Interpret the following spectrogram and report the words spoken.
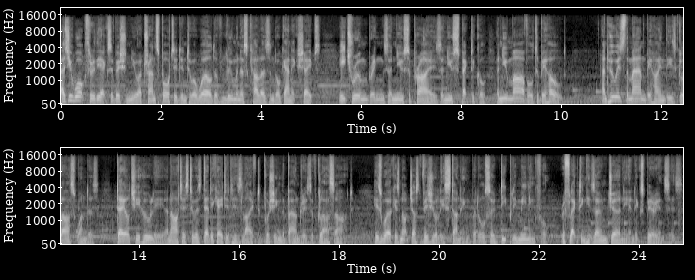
As you walk through the exhibition, you are transported into a world of luminous colors and organic shapes. Each room brings a new surprise, a new spectacle, a new marvel to behold. And who is the man behind these glass wonders? Dale Chihuly, an artist who has dedicated his life to pushing the boundaries of glass art. His work is not just visually stunning, but also deeply meaningful, reflecting his own journey and experiences.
